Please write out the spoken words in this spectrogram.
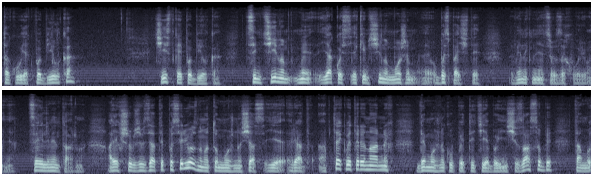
таку, як побілка, чистка і побілка. Цим чином ми якось яким чином можемо е, обезпечити виникнення цього захворювання. Це елементарно. А якщо вже взяти по-серйозному, то можна, зараз є ряд аптек ветеринарних, де можна купити ті або інші засоби, там е,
